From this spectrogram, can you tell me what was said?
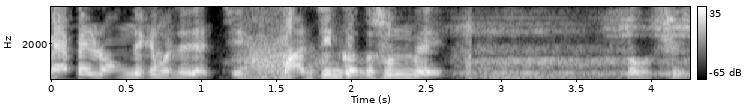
ম্যাপের রং দেখে বোঝা যাচ্ছে। মার্জিন কত শুনবে? অবশ্যই।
